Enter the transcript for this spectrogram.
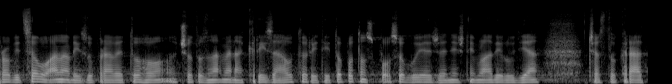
robiť celú analýzu práve toho, čo to znamená kríza autority. To potom spôsobuje, že dnešní mladí ľudia častokrát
